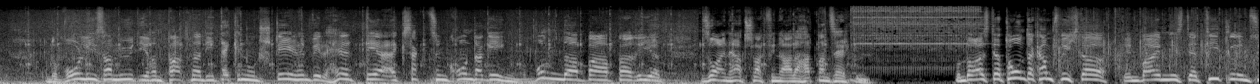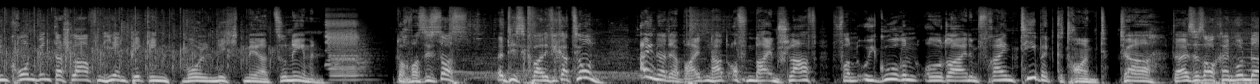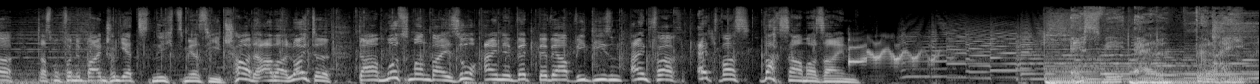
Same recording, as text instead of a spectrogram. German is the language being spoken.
Und obwohl Lisa Müd ihren Partner die Decken und stehlen will, hält der exakt synchron dagegen. Wunderbar pariert. So ein Herzschlagfinale hat man selten. Und da ist der Ton der Kampfrichter. Den beiden ist der Titel im Synchron-Winterschlafen hier in Peking wohl nicht mehr zu nehmen. Doch was ist das? Disqualifikation. Einer der beiden hat offenbar im Schlaf von Uiguren oder einem freien Tibet geträumt. Tja, da ist es auch kein Wunder, dass man von den beiden schon jetzt nichts mehr sieht. Schade, aber Leute, da muss man bei so einem Wettbewerb wie diesem einfach etwas wachsamer sein. SWR 3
